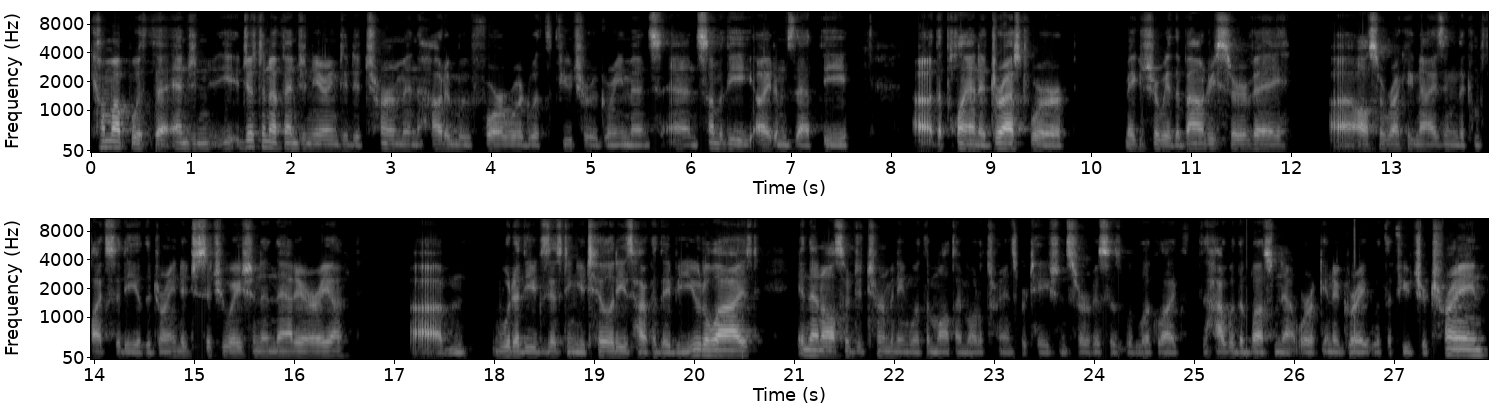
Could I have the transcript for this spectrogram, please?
come up with the engine, just enough engineering to determine how to move forward with future agreements. And some of the items that the uh, the plan addressed were making sure we had the boundary survey, uh, also recognizing the complexity of the drainage situation in that area. Um, what are the existing utilities? How could they be utilized? And then also determining what the multimodal transportation services would look like. How would the bus network integrate with the future train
